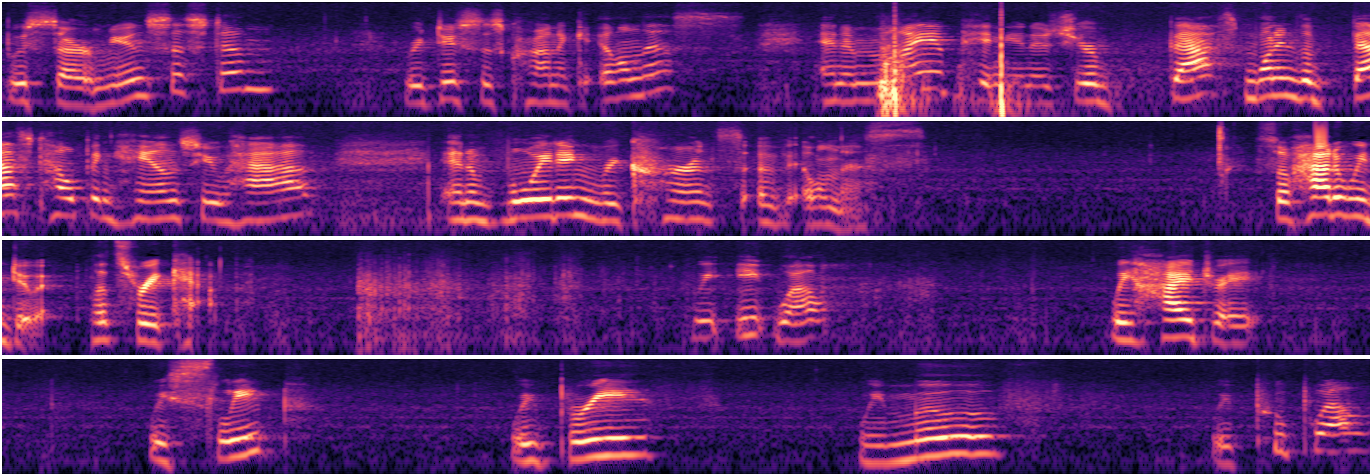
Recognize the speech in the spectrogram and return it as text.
boosts our immune system, reduces chronic illness, and in my opinion is your best one of the best helping hands you have in avoiding recurrence of illness. So how do we do it? Let's recap. We eat well, we hydrate, we sleep, we breathe, we move, we poop well,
